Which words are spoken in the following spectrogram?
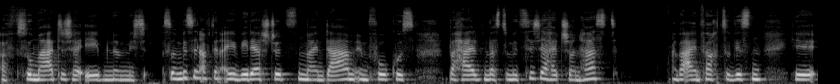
auf somatischer Ebene mich so ein bisschen auf den Ayurveda stützen, meinen Darm im Fokus behalten, was du mit Sicherheit schon hast. Aber einfach zu wissen, je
